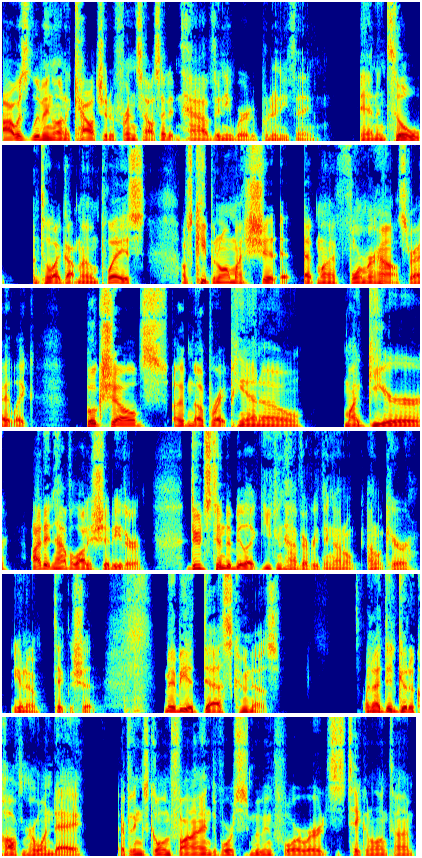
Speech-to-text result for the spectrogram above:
I was living on a couch at a friend's house. I didn't have anywhere to put anything. And until until I got my own place, I was keeping all my shit at, at my former house, right? Like bookshelves, an upright piano, my gear. I didn't have a lot of shit either. Dudes tend to be like, you can have everything. I don't I don't care. You know, take the shit. Maybe a desk, who knows? And I did get a call from her one day. Everything's going fine. Divorce is moving forward. It's just taking a long time.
